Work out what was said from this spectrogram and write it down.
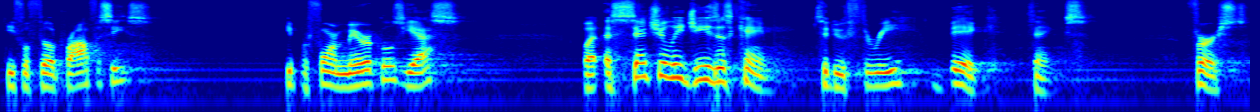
he fulfilled prophecies, he performed miracles, yes. But essentially, Jesus came to do three big things. First,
